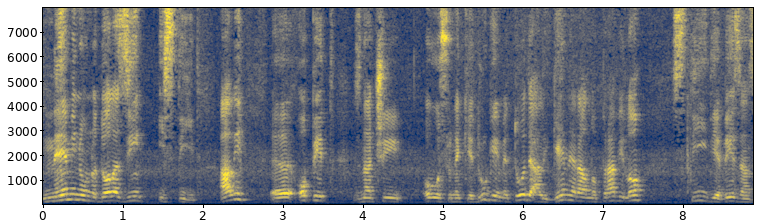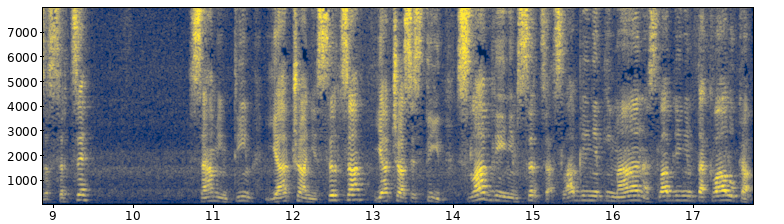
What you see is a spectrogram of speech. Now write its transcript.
neminovno dolazi i stid. Ali, e, opet, znači, ovo su neke druge metode, ali generalno pravilo, stid je vezan za srce, samim tim jačanje srca, jača se stid. Slabljenjem srca, slabljenjem imana, slabljenjem takvaluka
